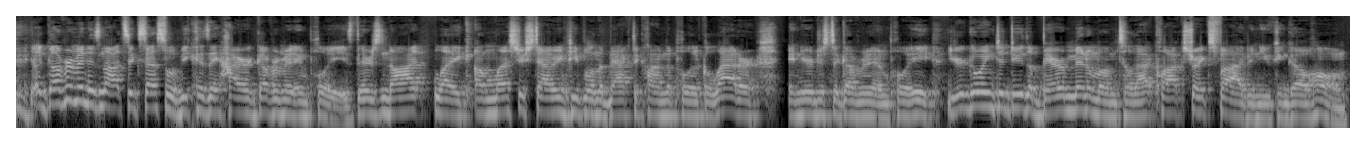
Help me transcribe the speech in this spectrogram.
a government is not successful because they hire government employees. There's not like unless you're stabbing people in the back to climb the political ladder and you're just a government employee, you're going to do the bare minimum till that clock strikes 5 and you can go home.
